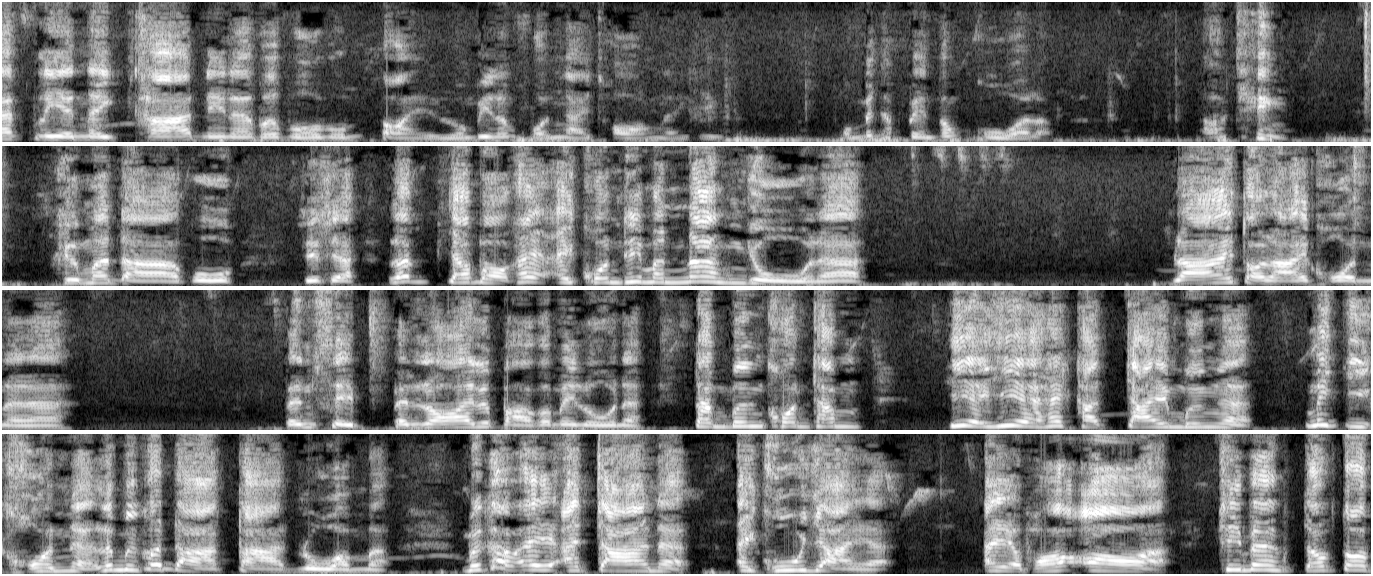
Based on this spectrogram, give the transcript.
นักเรียนในคาสนี่นะเผลอๆผมต่อยหลวงพี่น้ำฝนหงายท้องเลยจริง ผมไม่จำเป็นต้องกลัวหรอกเอาจริง คือมาด่ากูเสียๆแล้วจะบอกให้ไอคนที่มันนั่งอยู่นะร้ายต่อหลายคนนะนะเป็นสิบเป็นร้อยหรือเปล่าก็ไม่รู้นะแต่มึงคนทำเฮี้ยเฮี้ยให้ขัดใจมึงอะ ไม่กี่คนน่ะ แล้วมึงก็ด่ากาดรวมอะเหมือนกับไออาจารย์อะไอครูใหญ่อะ ไอพออะที่แม่งต้องต้อง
